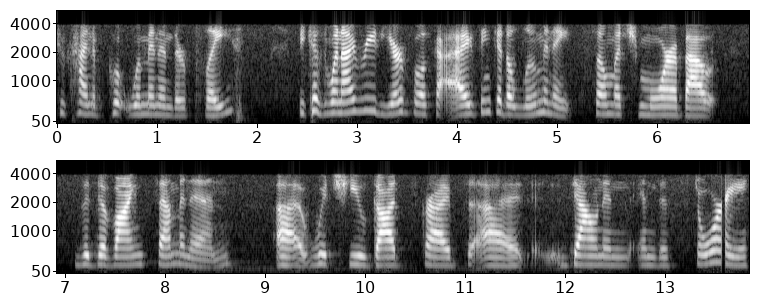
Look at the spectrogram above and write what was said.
to kind of put women in their place? Because when I read your book, I think it illuminates so much more about the divine feminine, uh, which you God scribed uh, down in in this story,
